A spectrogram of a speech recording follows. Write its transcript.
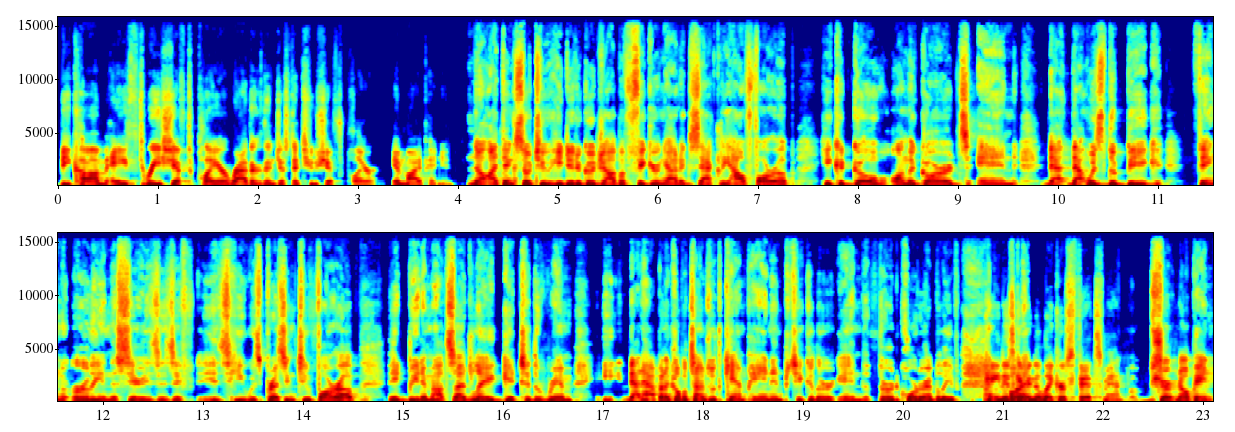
become a three shift player rather than just a two shift player, in my opinion. No, I think so too. He did a good job of figuring out exactly how far up he could go on the guards, and that that was the big thing early in the series is if is he was pressing too far up, they'd beat him outside leg, get to the rim. He, that happened a couple times with Cam Payne in particular in the third quarter, I believe. Payne is but, giving the Lakers fits, man. Sure, no, Payne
